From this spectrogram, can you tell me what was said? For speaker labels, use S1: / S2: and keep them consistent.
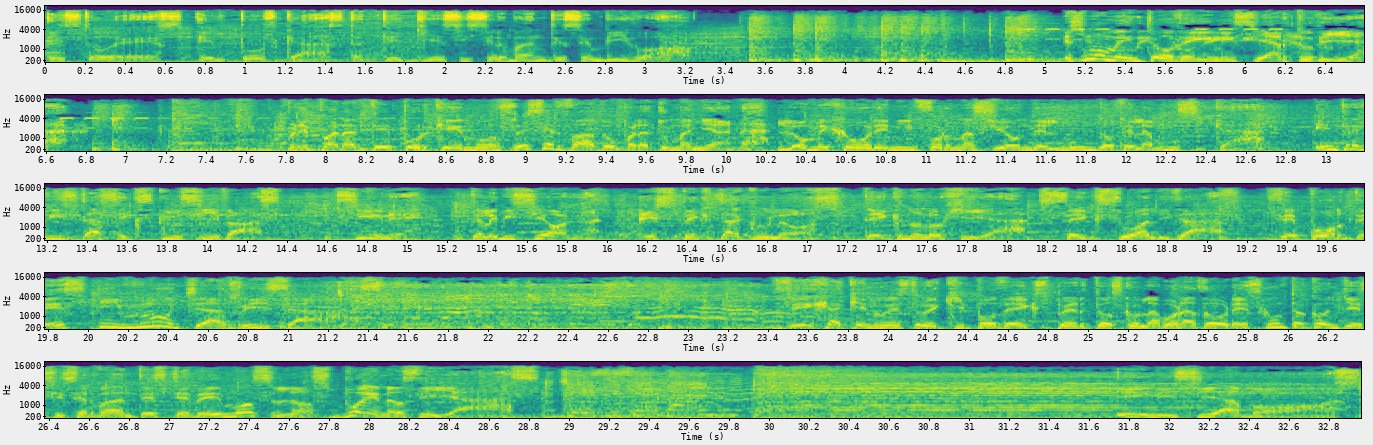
S1: Esto es el podcast de Jesse Cervantes en vivo. Es momento de iniciar tu día. Prepárate porque hemos reservado para tu mañana lo mejor en información del mundo de la música, entrevistas exclusivas, cine, televisión, espectáculos, tecnología, sexualidad, deportes y mucha risa. Deja que nuestro equipo de expertos colaboradores junto con Jesse Cervantes te demos los buenos días.
S2: Jesse Cervantes. Iniciamos.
